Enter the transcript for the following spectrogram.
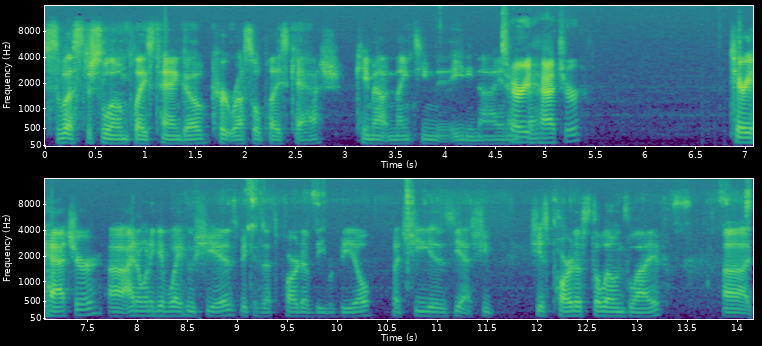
Sylvester Stallone plays Tango, Kurt Russell plays Cash. Came out in 1989. Teri. Hatcher. Teri Hatcher. Uh, I don't want to give away who she is because that's part of the reveal. But she is, yeah, she she is part of Stallone's life. Uh,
